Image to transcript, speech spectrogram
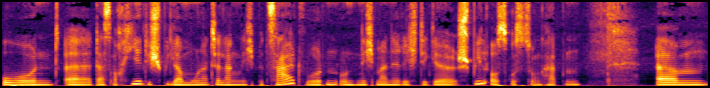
und äh, dass auch hier die Spieler monatelang nicht bezahlt wurden und nicht mal eine richtige Spielausrüstung hatten. Ähm,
